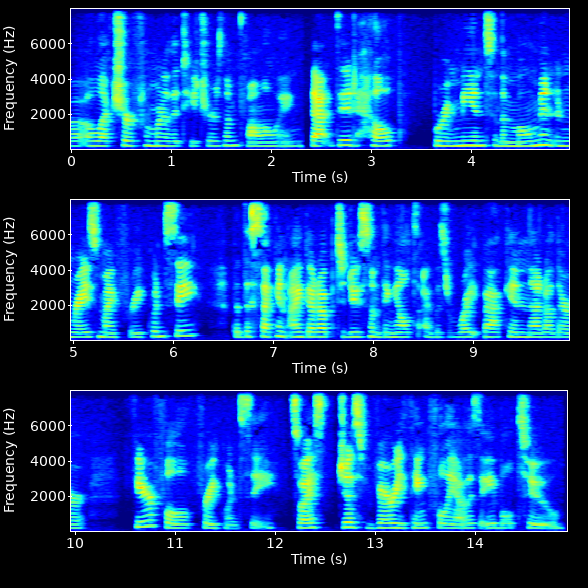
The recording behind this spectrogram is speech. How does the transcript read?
a lecture from one of the teachers I'm following. That did help bring me into the moment and raise my frequency. But the second I got up to do something else, I was right back in that other fearful frequency. So I just very thankfully I was able to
